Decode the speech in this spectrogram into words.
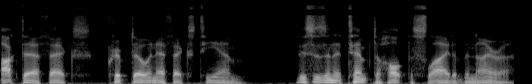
OctaFX, Crypto, and FXTM. This is an attempt to halt the slide of the Naira.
